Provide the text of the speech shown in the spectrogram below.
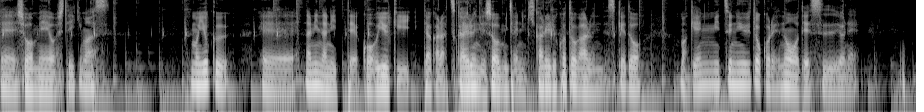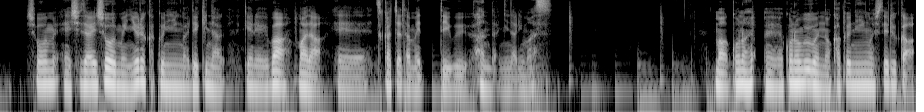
えー、証明をしていきます。まあ、よく、えー、何々ってこう勇気だから使えるんでしょみたいに聞かれることがあるんですけど、まあ、厳密に言うとこれノーですよね。証明資材証明による確認ができなければまだ、えー、使っちゃダメっていう判断になります。まあこの、えー、この部分の確認をしてるか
